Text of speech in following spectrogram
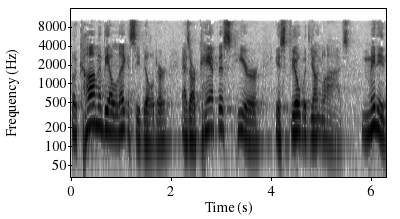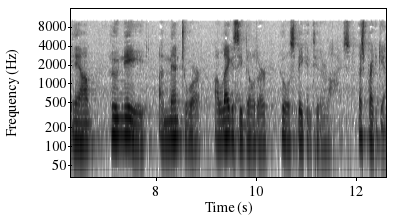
But come and be a legacy builder as our campus here is filled with young lives, many of them who need a mentor, a legacy builder who will speak into their lives. Let's pray together.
